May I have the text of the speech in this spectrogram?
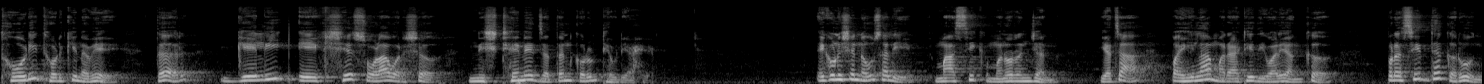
थोडी थोडकी नव्हे तर गेली एकशे सोळा वर्ष निष्ठेने जतन करून ठेवली आहे. एकोणीसशे नऊ साली मासिक मनोरंजन याचा पहिला मराठी दिवाळी अंक प्रसिद्ध करून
